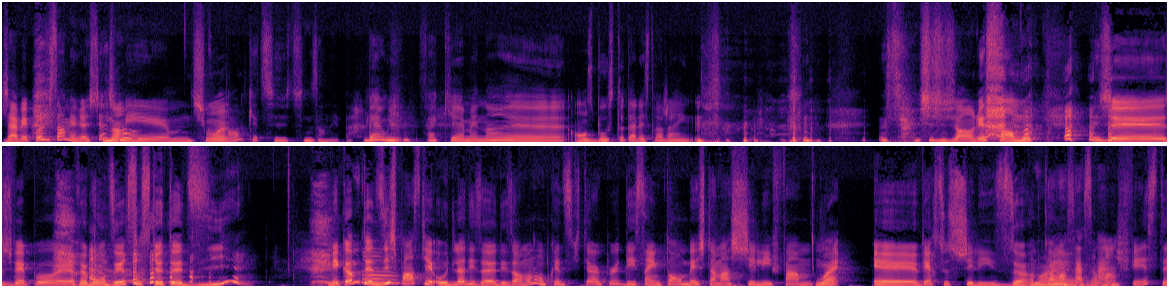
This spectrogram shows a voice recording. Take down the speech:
J'avais pas vu ça dans mes recherches, Non? mais euh, je suis Ouais. contente que tu, tu nous en aies parlé. Ben oui. fait que maintenant, euh, on se booste tout à l'estrogène. J'en reste sans mots. je, je vais pas euh, rebondir sur ce que tu as dit. Mais comme tu as dit, je pense qu'au-delà des, des hormones, on pourrait discuter un peu des symptômes, ben, justement, chez les femmes ouais. Euh, versus chez les hommes, Ouais, comment ça se manifeste.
